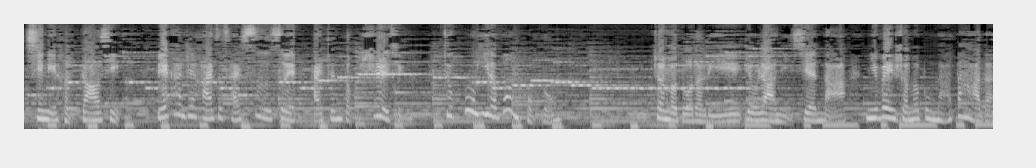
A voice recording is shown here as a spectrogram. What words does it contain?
心里很高兴。别看这孩子才四岁，还真懂事情呢，就故意的问孔融。这么多的梨，又让你先拿，你为什么不拿大的，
